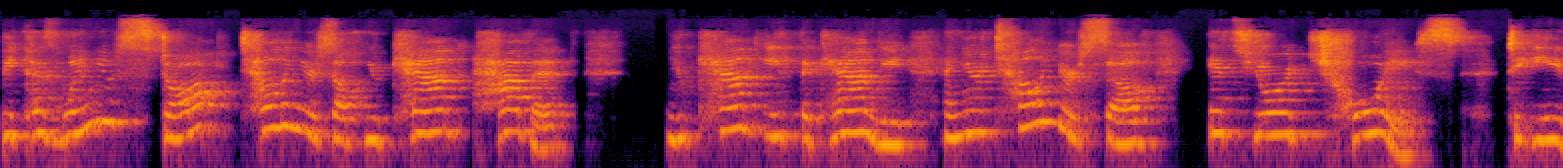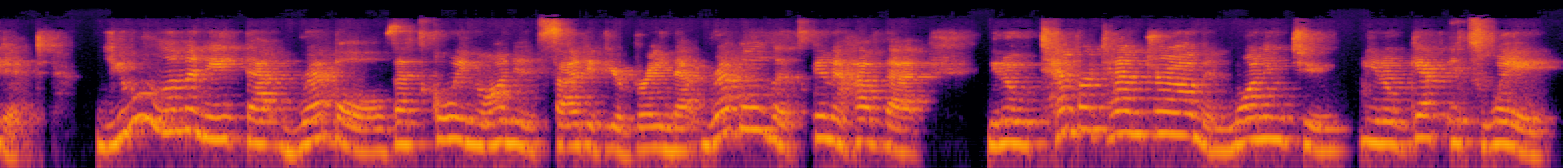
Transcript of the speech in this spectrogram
Because when you stop telling yourself you can't have it, you can't eat the candy, and you're telling yourself it's your choice to eat it. You eliminate that rebel that's going on inside of your brain, that rebel that's going to have that, you know, temper tantrum and wanting to, you know, get its way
